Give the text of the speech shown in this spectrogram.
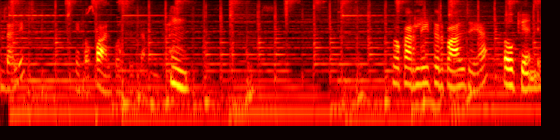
ఉండాలి. ఇదిగో పాలు పోసిద్దాం. ఒక అర లీటర్ పాలు చేయ ఓకే అండి.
